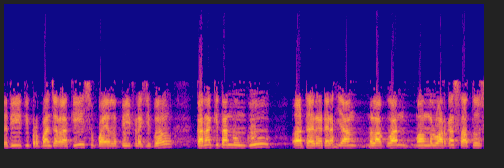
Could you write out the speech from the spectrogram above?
Jadi diperpanjang lagi supaya lebih fleksibel karena kita nunggu eh, daerah-daerah yang melakukan mengeluarkan status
